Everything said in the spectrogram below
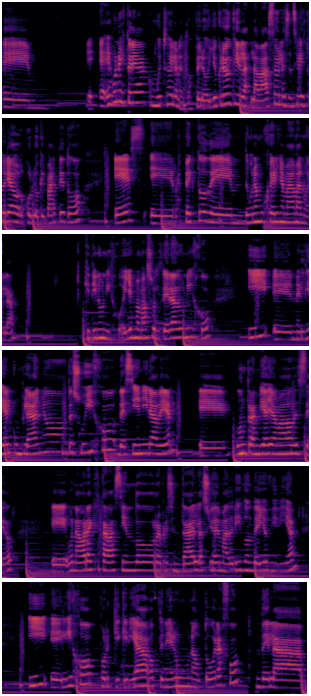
em, e, es una historia con muchos elementos, pero yo creo que la, base o la esencia de la historia, o con lo que parte todo, es eh, respecto de una mujer llamada Manuela, que tiene un hijo. Ella es mamá soltera de un hijo y eh, en el día del cumpleaños de su hijo deciden ir a ver eh, un tranvía llamado Deseo, eh, una obra que estaba siendo representada en la ciudad de Madrid donde ellos vivían y el hijo porque quería obtener un autógrafo de la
